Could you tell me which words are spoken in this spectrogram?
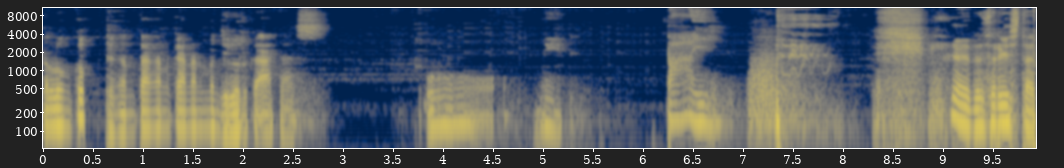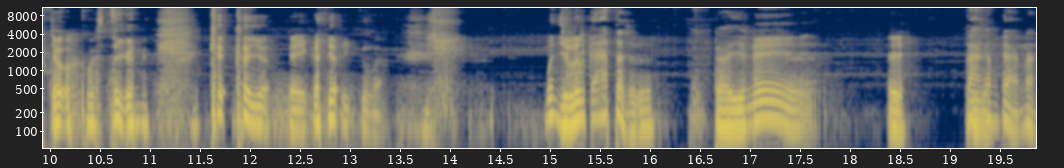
telungkup dengan tangan kanan menjulur ke atas. Oh, nih. Tai. Ya itu serius dah, Cuk. Mesti kan. Kayak kayak itu, Pak. Menjulur ke atas loh. Dah ini Tangan kanan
